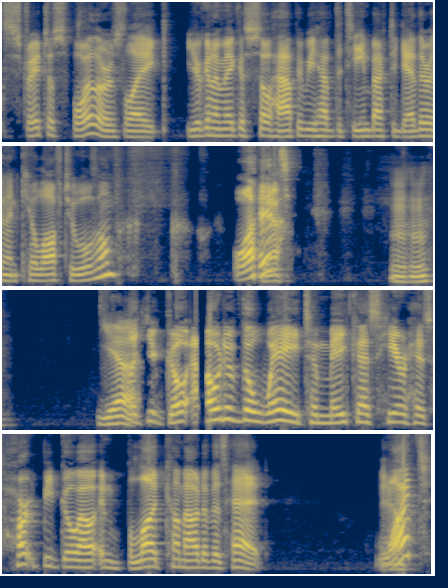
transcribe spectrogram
Straight to spoilers, like you're gonna make us so happy we have the team back together and then kill off two of them. what? Yeah. Mm-hmm. Yeah, Like you go out of the way to make us hear his heartbeat go out and blood come out of his head. Yeah. What?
